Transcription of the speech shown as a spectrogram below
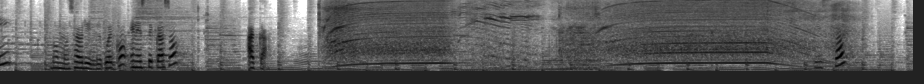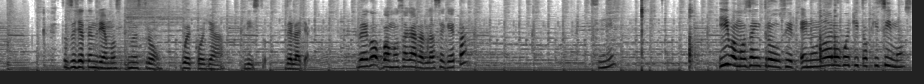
Y vamos a abrir el hueco, en este caso acá. ¿Listo? Entonces ya tendríamos nuestro hueco ya listo de la llave. Luego vamos a agarrar la cegueta, ¿sí? Y vamos a introducir en uno de los huequitos que hicimos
